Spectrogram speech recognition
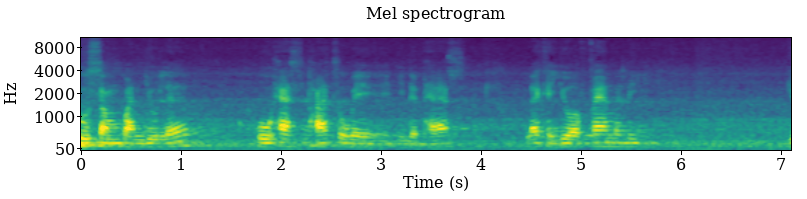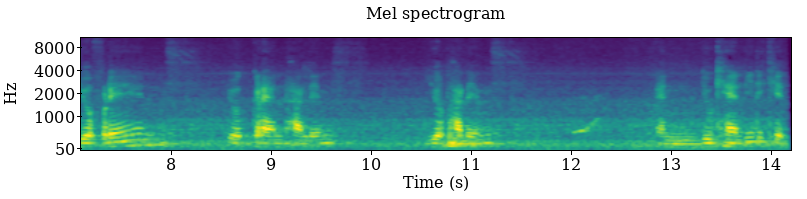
to someone you love who has passed away in the past, like your family, your friends, your grandparents, your parents, and you can dedicate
